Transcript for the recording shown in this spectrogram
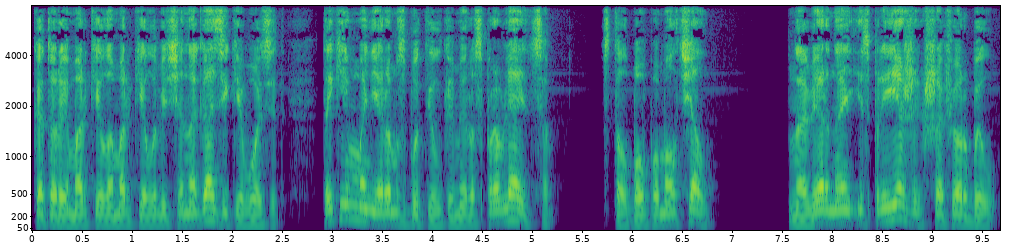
который Маркила Маркеловича на газике возит, таким манером с бутылками расправляется. Столбов помолчал. Наверное, из приезжих шофер был.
